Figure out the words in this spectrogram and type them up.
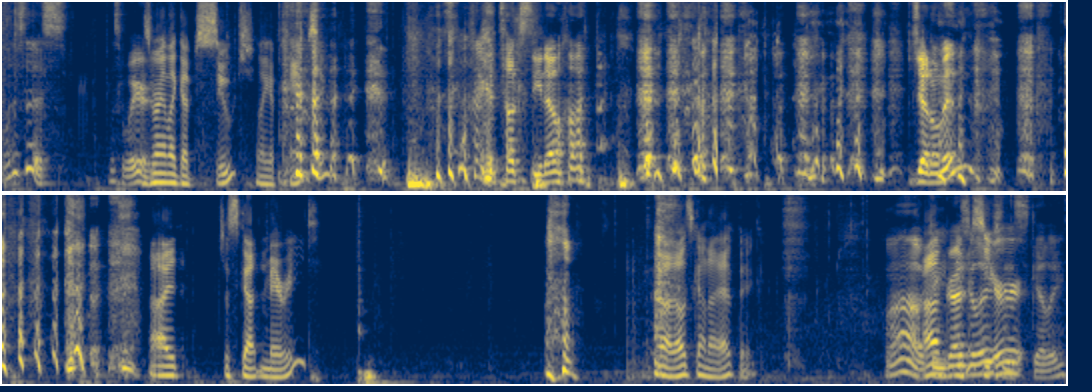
What is this? That's weird. He's wearing like a suit, like a pantsuit. like a tuxedo on. Gentlemen. I just got married. oh, that was kind of epic. Wow, Um, is congratulations, your- Skelly.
